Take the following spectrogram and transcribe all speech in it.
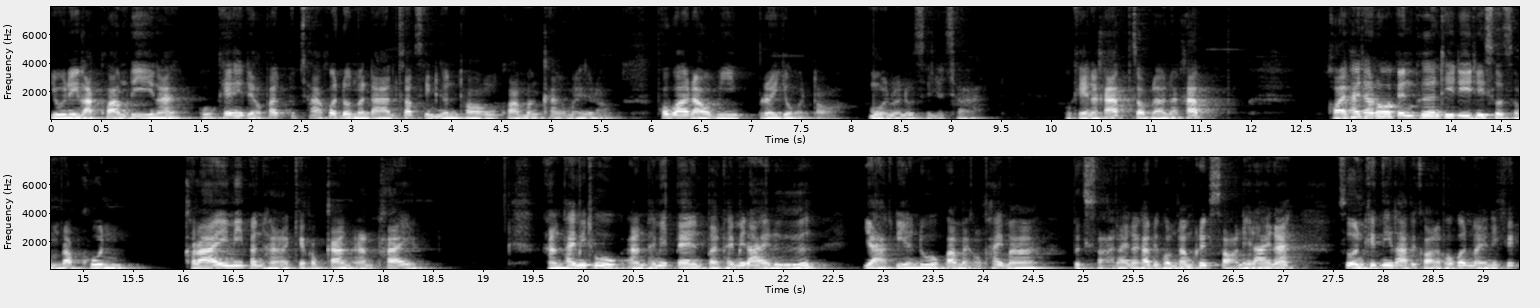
อยู่ในหลักความดีนะ โอเค เดี๋ยวพระพุทธเจ้าก็โดนบันดาลทรัพย์สินเงินทองความมั่งคั่งมาให้เรา เพราะว่าเรามีประโยชน์ต่อมวลมนุษยชาติ โอเคนะครับ จบแล้วนะครับ ขอให้ไพ่ทาโร่เป็นเพื่อนที่ดีที่สุดสำหรับคุณ ใครมีปัญหาเกี่ยวกับการอ่านไพ่ อ่านไพ่ไม่ถูก อ่านไพ่ไม่เป็น เปิดไพ่ไม่ได้ หรืออยากเรียนรู้ความหมายของไพ่มาปรึกษาได้นะครับเดี๋ยวผมทำคลิปสอนให้ได้นะ ส่วนคลิปนี้ลาไปก่อนแล้วพบกันใหม่ในคลิป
